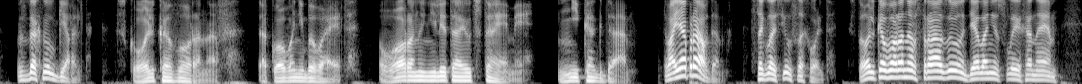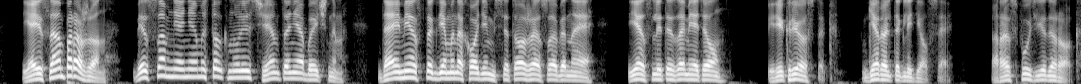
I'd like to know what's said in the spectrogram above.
– вздохнул Геральт. «Сколько воронов? Такого не бывает. Вороны не летают стаями. Никогда». «Твоя правда», – согласился Хольд. «Столько воронов сразу – дело неслыханное. Я и сам поражен. Без сомнения, мы столкнулись с чем-то необычным. Да и место, где мы находимся, тоже особенное. Если ты заметил...» «Перекресток». Геральт огляделся. «Распутье дорог.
